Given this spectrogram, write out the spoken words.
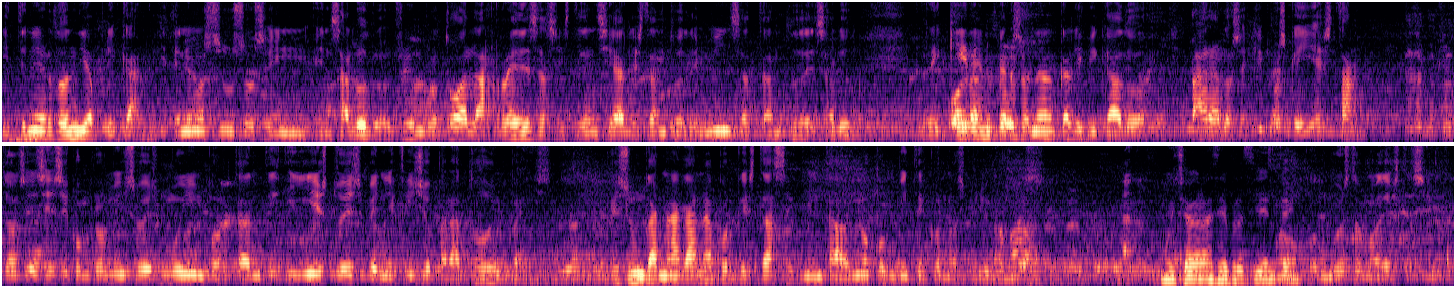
y tener dónde aplicar. Y tenemos usos en, en, salud, por ejemplo, todas las redes asistenciales, tanto de MINSA, tanto de salud, requieren personal calificado para los equipos que ya están. Entonces ese compromiso es muy importante y esto es beneficio para todo el país. Es un gana-gana porque está segmentado, no compite con los privados. Muchas gracias, presidente. con gusto modesto siempre.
